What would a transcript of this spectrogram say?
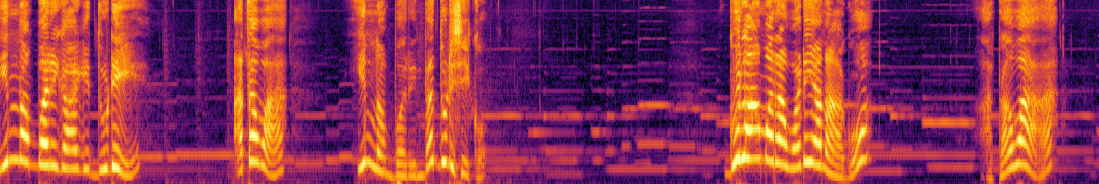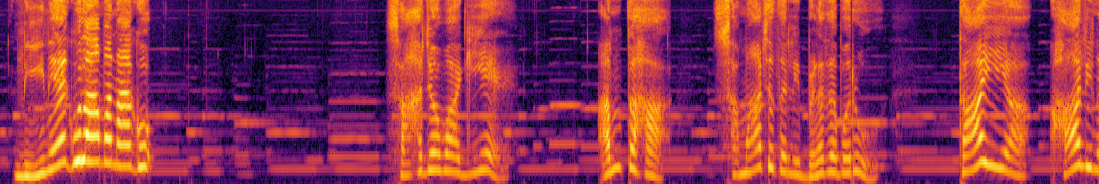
ಇನ್ನೊಬ್ಬರಿಗಾಗಿ ದುಡಿ ಅಥವಾ ಇನ್ನೊಬ್ಬರಿಂದ ದುಡಿಸಿಕೊ. ಗುಲಾಮರ ಒಡೆಯನಾಗು ಅಥವಾ ನೀನೇ ಗುಲಾಮನಾಗು. ಸಹಜವಾಗಿಯೇ ಅಂತಹ ಸಮಾಜದಲ್ಲಿ ಬೆಳೆದವರು ತಾಯಿಯ ಹಾಲಿನ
